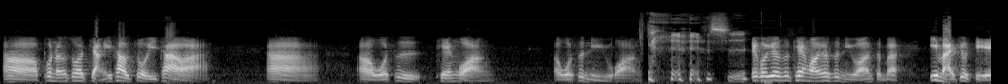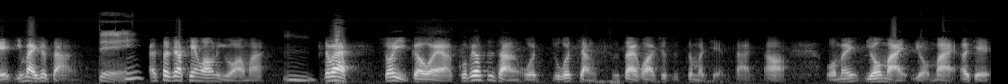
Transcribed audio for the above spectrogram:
啊，不能说讲一套做一套啊啊啊！我是天王，啊，我是女王，是，结果又是天王又是女王，怎么一买就跌，一卖就涨？对，哎、这叫天王女王吗？嗯，对不对？所以各位啊，股票市场，我我讲实在话，就是这么简单啊。我们有买有卖，而且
